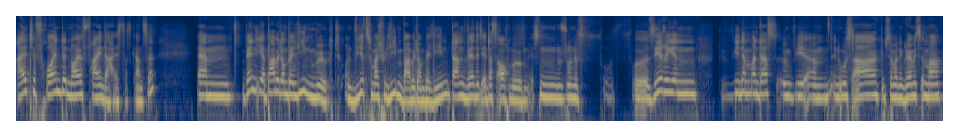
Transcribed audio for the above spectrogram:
alte Freunde, neue Feinde heißt das Ganze. Ähm, wenn ihr Babylon Berlin mögt, und wir zum Beispiel lieben Babylon Berlin, dann werdet ihr das auch mögen. Ist ein, so eine Serien- wie nennt man das? Irgendwie ähm, in den USA gibt es ja bei den Grammys immer,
